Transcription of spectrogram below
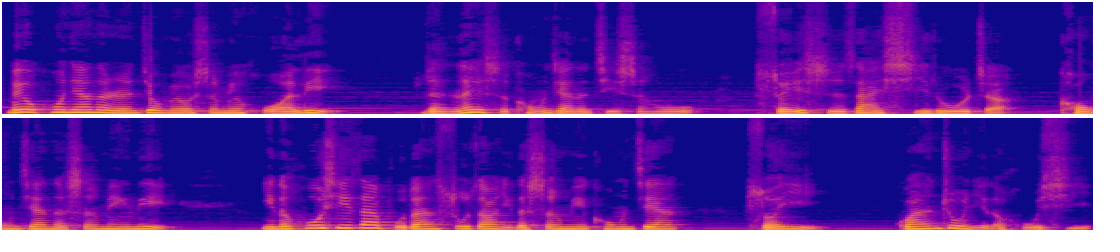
没有空间的人就没有生命活力。人类是空间的寄生物，随时在吸入着空间的生命力。你的呼吸在不断塑造你的生命空间，所以关注你的呼吸，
